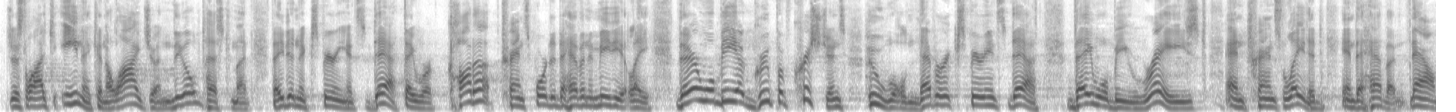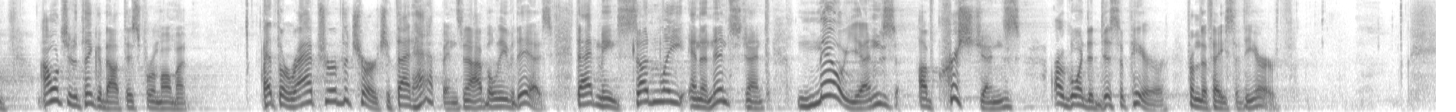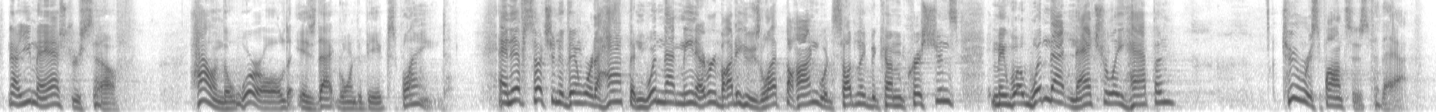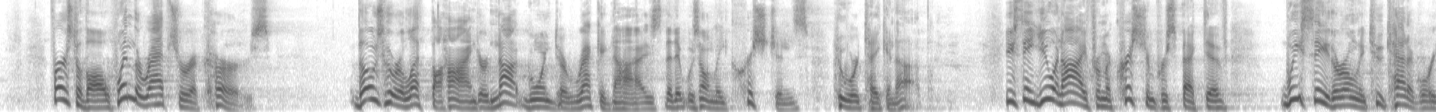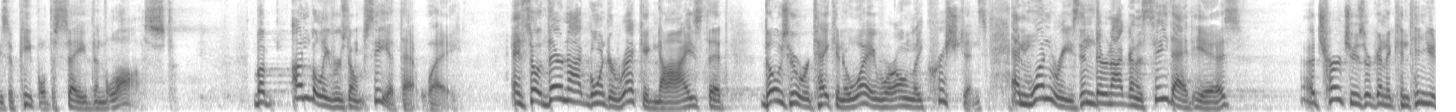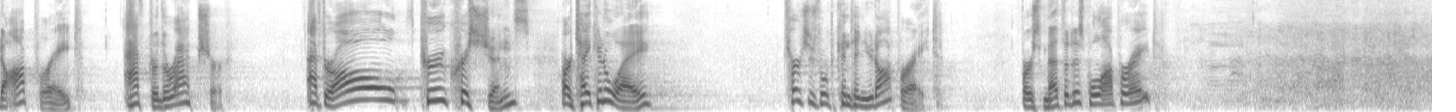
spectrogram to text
Just like Enoch and Elijah in the Old Testament, they didn't experience death. They were caught up, transported to heaven immediately. There will be a group of Christians who will never experience death. They will be raised and translated into heaven. Now, I want you to think about this for a moment. At the rapture of the church, if that happens, and I believe it is, that means suddenly in an instant, millions of Christians are going to disappear from the face of the earth. Now, you may ask yourself, how in the world is that going to be explained? And if such an event were to happen, wouldn't that mean everybody who's left behind would suddenly become Christians? I mean, wouldn't that naturally happen? Two responses to that. First of all, when the rapture occurs, those who are left behind are not going to recognize that it was only Christians who were taken up. You see, you and I, from a Christian perspective, we see there are only two categories of people the saved and the lost. But unbelievers don't see it that way. And so they're not going to recognize that those who were taken away were only Christians. And one reason they're not going to see that is uh, churches are going to continue to operate after the rapture. After all true Christians are taken away, churches will continue to operate. First Methodist will operate,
